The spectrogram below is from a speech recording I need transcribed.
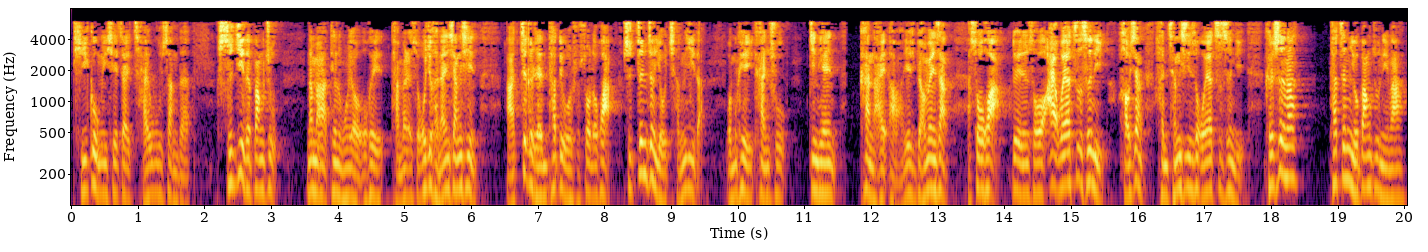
提供一些在财务上的实际的帮助。那么，听众朋友，我会坦白的说，我就很难相信啊，这个人他对我所说的话是真正有诚意的。我们可以看出，今天看来啊，也许表面上。说话对人说：“哎，我要支持你，好像很诚心说我要支持你。可是呢，他真有帮助你吗？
